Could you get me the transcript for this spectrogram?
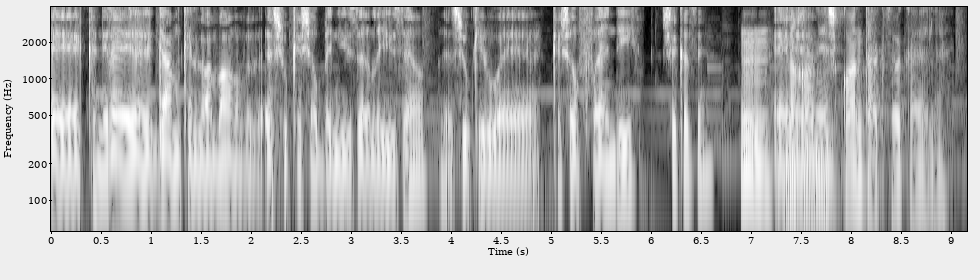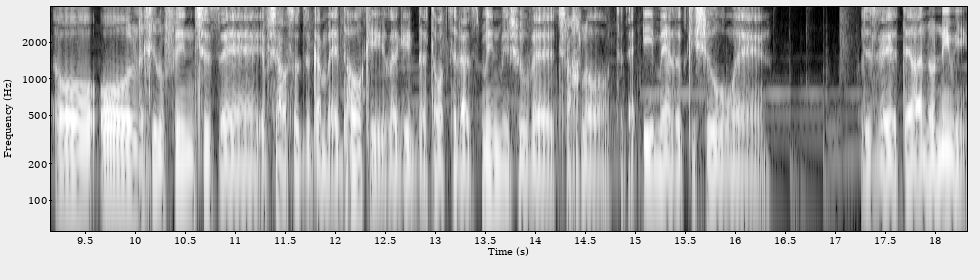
אה, כנראה גם כן לא אמרנו אבל איזשהו קשר בין user ל user איזשהו כאילו אה, קשר פרנדי שכזה Hmm, אה, נכון יש contact וכאלה. או, או לחילופין שזה אפשר לעשות את זה גם אד הוקי להגיד אתה רוצה להזמין מישהו ותשלח לו אתה יודע אימייל או קישור אה, וזה יותר אנונימי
